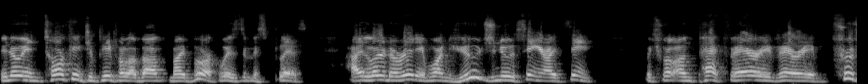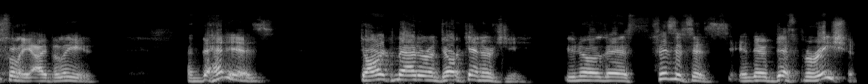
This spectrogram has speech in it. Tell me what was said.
You know, in talking to people about my book, Wisdom is Bliss, I learned already one huge new thing, I think, which will unpack very, very fruitfully, I believe. And that is dark matter and dark energy you know, the physicists in their desperation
